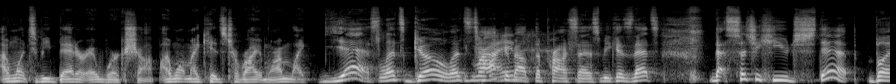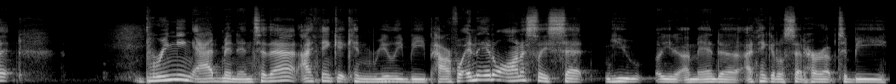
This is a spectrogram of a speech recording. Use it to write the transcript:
I want to be better at workshop. I want my kids to write more. I'm like, yes, let's go. Let's right. talk about the process because that's that's such a huge step. But bringing admin into that, I think it can really be powerful, and it'll honestly set you, you know, Amanda. I think it'll set her up to be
